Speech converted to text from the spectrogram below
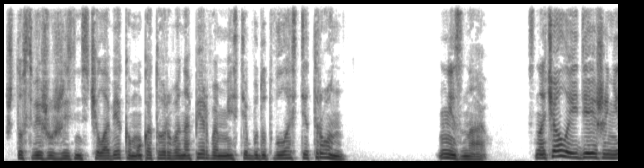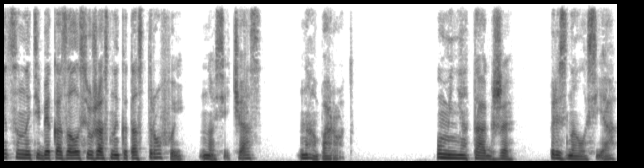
что свяжу жизнь с человеком, у которого на первом месте будут власть и трон. Не знаю. Сначала идея жениться на тебе казалась ужасной катастрофой, но сейчас наоборот. «У меня так же», — призналась я.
